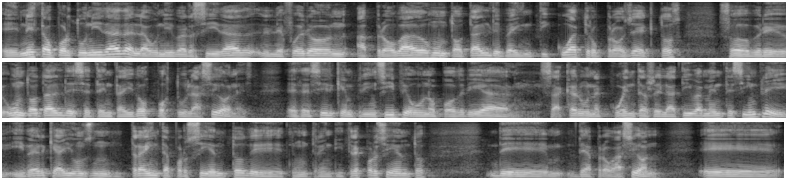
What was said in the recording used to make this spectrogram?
En esta oportunidad a la universidad le fueron aprobados un total de 24 proyectos sobre un total de 72 postulaciones. Es decir, que en principio uno podría sacar una cuenta relativamente simple y, ver que hay un 30%, de, un 33% de, de aprobación. Eh,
